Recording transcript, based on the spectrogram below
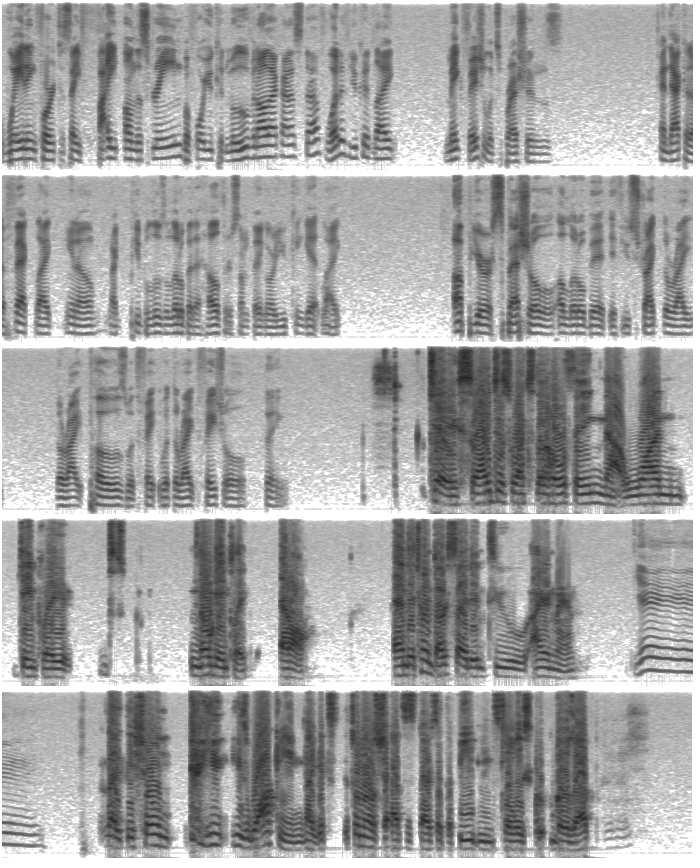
waiting for it to say fight on the screen before you could move and all that kind of stuff. What if you could like make facial expressions and that could affect like, you know, like people lose a little bit of health or something or you can get like up your special a little bit if you strike the right the right pose with fa- with the right facial thing. okay. So I just watched the whole thing. Not one gameplay, no gameplay at all. And they turned Darkseid into Iron Man. Yay. Like they show him, he he's walking. Like it's it's one of those shots that starts at the feet and slowly sc- goes up.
